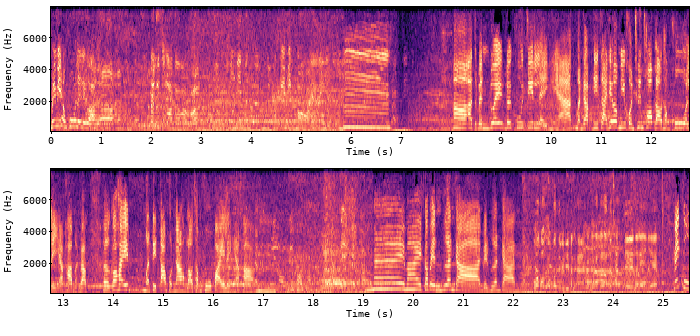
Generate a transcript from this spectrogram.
ไม่มีทั้งคู่เลยดีกว่าแต่รู้สึกเราจะแบบว่าช่วงนี้เหมือนจะมีมิกบ่อย อ่าอาจจะเป็นด้วยด้วยคู่จิ้นอะไรอย่างเงี้ยเหมือนแบบดีใจที่เออมีคนชื่นชอบเราทั้งคู่อะไรอย่างเงี้ยค่ะ เหมือนแบบเออก็ให้เหมือนติดตามผลงานของเราทั้งคู่ไปอะไรอย่างเงี้ยค่ะอืมเราได้บอกความสัมพันธ์ชัดเจนไหมคะไม่ไม่ก็เป็นเพื่อนกันเป็นเพื่อนกันกลัวเขาสองคนจะไปมีปัญหากันนะครับเวลาไปชัดเจนอะไรอย่างเงี้ยไม่กลัว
